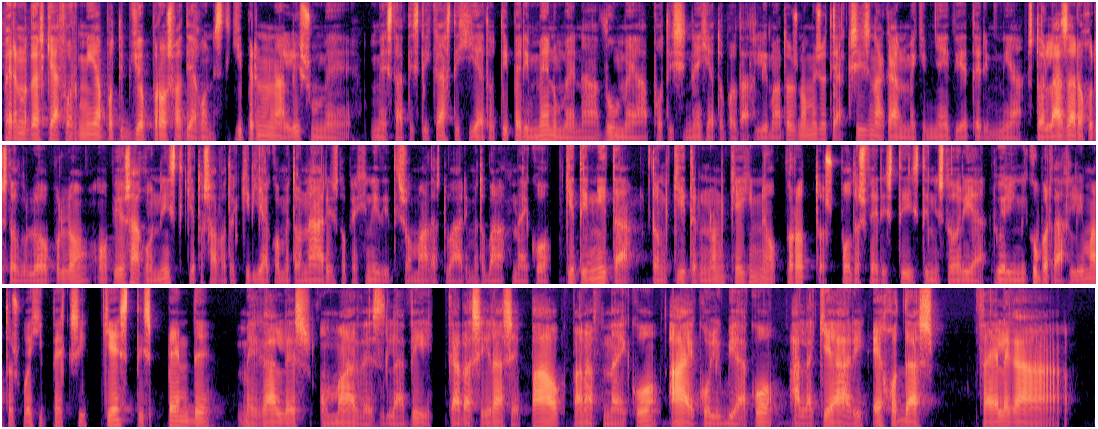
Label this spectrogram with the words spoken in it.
Παίρνοντας και αφορμή από την πιο πρόσφατη αγωνιστική, πριν να αναλύσουμε με στατιστικά στοιχεία το τι περιμένουμε να δούμε από τη συνέχεια του πρωταθλήματος, νομίζω ότι αξίζει να κάνουμε και μια ιδιαίτερη μνήμα στο Λάζαρο Χριστοδουλόπουλο, ο οποίος αγωνίστηκε το Σαββατοκύριακο με τον Άρη στο παιχνίδι της ομάδας του Άρη με τον Παναθηναϊκό και την ήττα των Κίτρινων και έγινε ο πρώτος ποδοσφαιριστής στην ιστορία του ελληνικού πρωταθλήματος που έχει παίξει και στις πέντε μεγάλες ομάδες, δηλαδή κατά σειρά σε ΠΑΟΚ, Παναθηναϊκό, ΑΕΚ, Ολυμπιακό, αλλά και Άρη, έχοντας θα έλεγα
